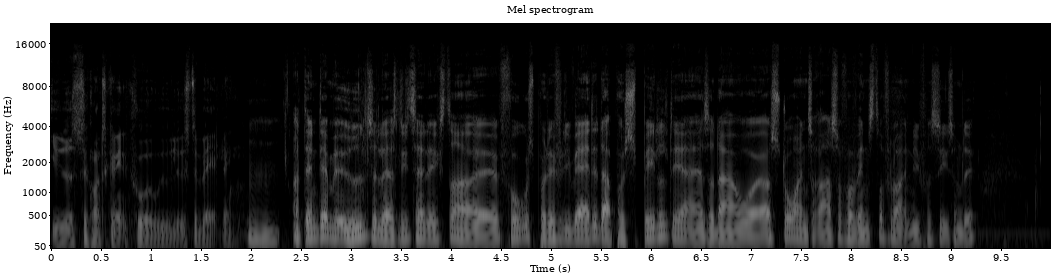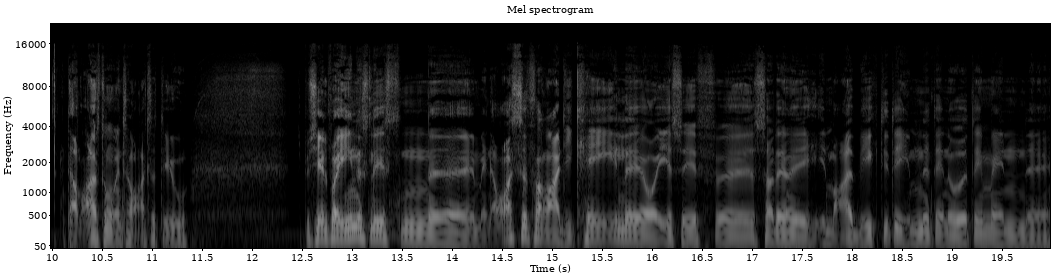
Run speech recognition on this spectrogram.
i yderste konsekvens kunne udløse valg. Ikke? Mm-hmm. Og den der med ydelse, lad os lige tage et ekstra øh, fokus på det, fordi hvad er det, der er på spil der? Altså, der er jo også store interesser for venstrefløjen lige præcis som det. Der er meget store interesser. Det er jo specielt for enhedslisten, øh, men også for radikale og SF, øh, så er det et meget vigtigt emne. Det er noget af det, man øh,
